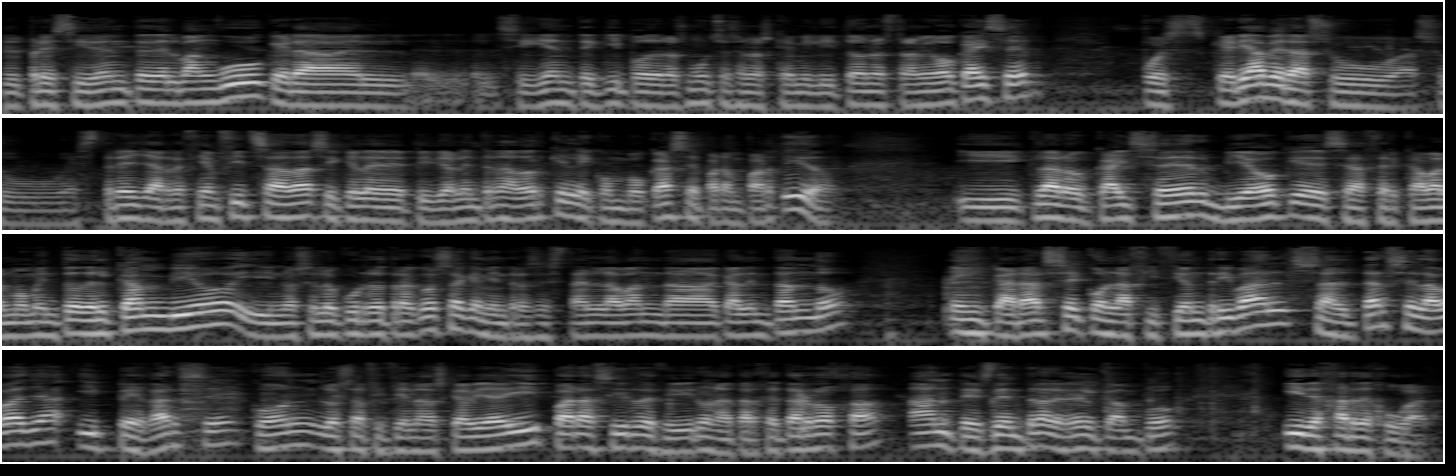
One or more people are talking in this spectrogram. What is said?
El presidente del Bangú, que era el, el- siguiente equipo de los muchos en los que militó nuestro amigo Kaiser, pues quería ver a su, a su estrella recién fichada, así que le pidió al entrenador que le convocase para un partido. Y claro, Kaiser vio que se acercaba el momento del cambio y no se le ocurre otra cosa que mientras está en la banda calentando, encararse con la afición rival, saltarse la valla y pegarse con los aficionados que había ahí para así recibir una tarjeta roja antes de entrar en el campo y dejar de jugar.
